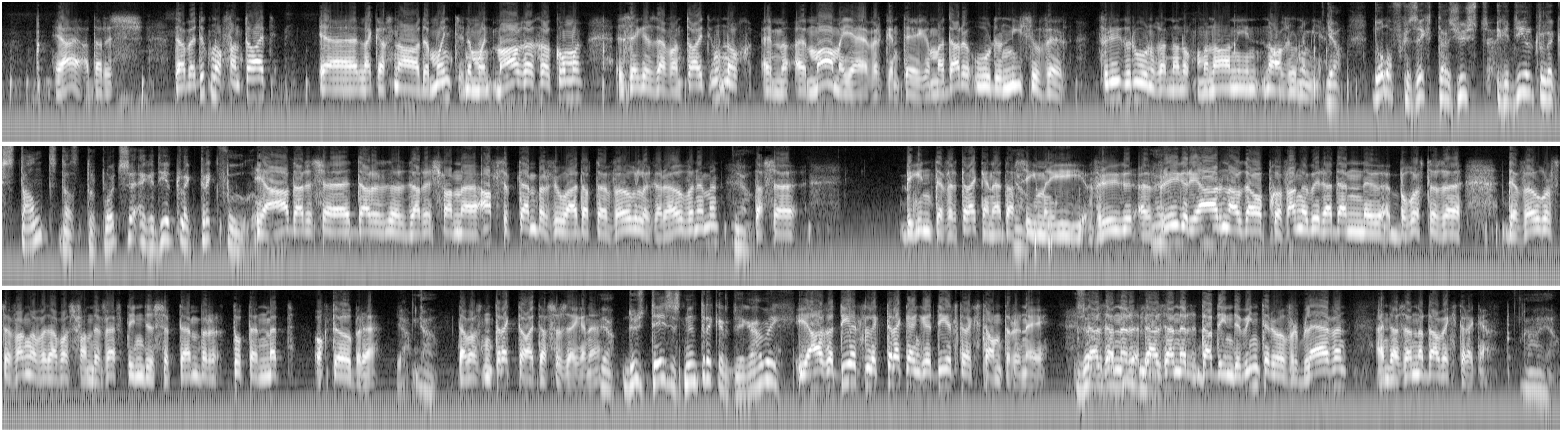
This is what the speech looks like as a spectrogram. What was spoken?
Ja, ja, dat is... Dat weet ook nog van tijd, uh, like als nou de mond, de gaat komen, zeggen ze dat van tijd ook nog een, een mamenjijverken tegen, maar dat hoorde niet zoveel. Vroeger hoorden gaat dat nog maar na, niet, na zo'n meer. ja, Dolf gezegd, dat is juist gedeeltelijk stand, dat is ter plotse, en gedeeltelijk trekvogel. Ja, dat is, uh, dat, is- dat is van uh, af september zo dat de vogelen geruiven hebben. Ja. Dat ze begint te vertrekken. Hè. Dat Ja. zien we niet vroeger. Uh, vroeger jaren als dat opgevangen werd, dan uh, begonnen ze de vogels te vangen. Dat was van de 15e september tot en met oktober. Hè. Ja. Ja. Dat was een trektijd, dat ze zeggen. Hè. ja. Dus deze is een trekker, die gaat weg. Ja, gedeeltelijk trek en gedeeltelijk stanteren. Nee. Zijn Daar zijn dat er, daar zijn er dat in de winter overblijven en daar zijn er dat wegtrekken. Ah ja.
